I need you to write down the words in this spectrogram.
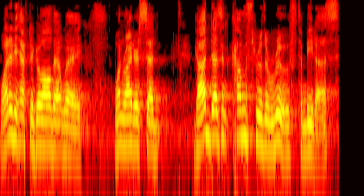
Why did he have to go all that way? One writer said, God doesn't come through the roof to meet us.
